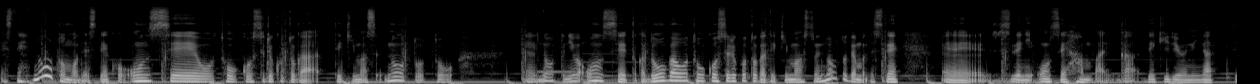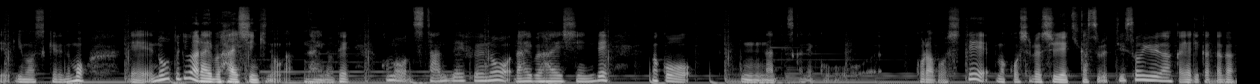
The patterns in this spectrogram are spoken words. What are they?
ですね。ノートもですね、こう音声を投稿することができます。ノートとえノートには音声とか動画を投稿することができます、ノートでもですね、す、えー、で、に音声販売ができるようになっていますけれども、えー、ノートにはライブ配信機能がないので、この stand.fm のライブ配信で、まあ、こう、なんですかね、こう、コラボして、まあ、こう、それを収益化するっていう、そういうなんかやり方が、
